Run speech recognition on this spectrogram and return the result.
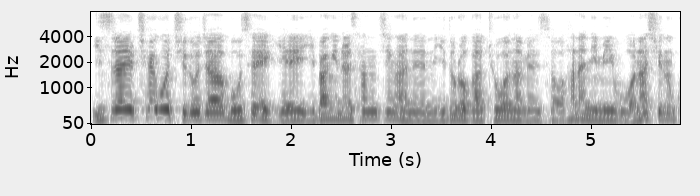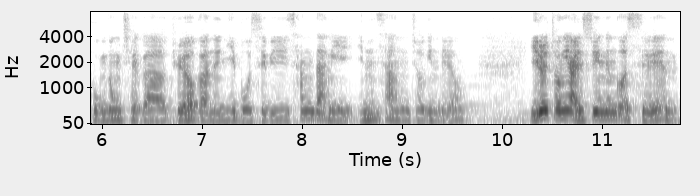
이스라엘 최고 지도자 모세에게 이방인을 상징하는 이도로가 조언하면서 하나님이 원하시는 공동체가 되어가는 이 모습이 상당히 인상적인데요. 이를 통해 알 수 있는 것은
